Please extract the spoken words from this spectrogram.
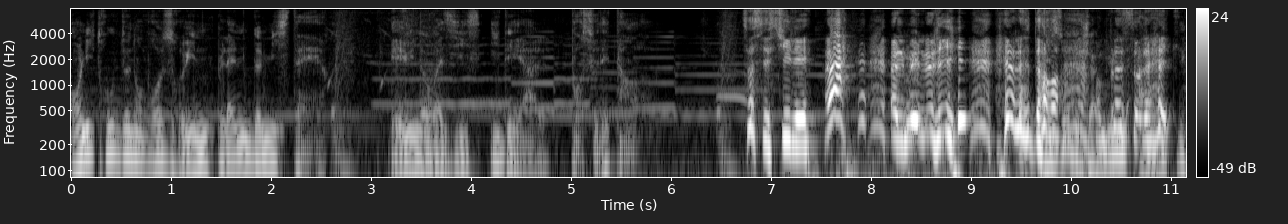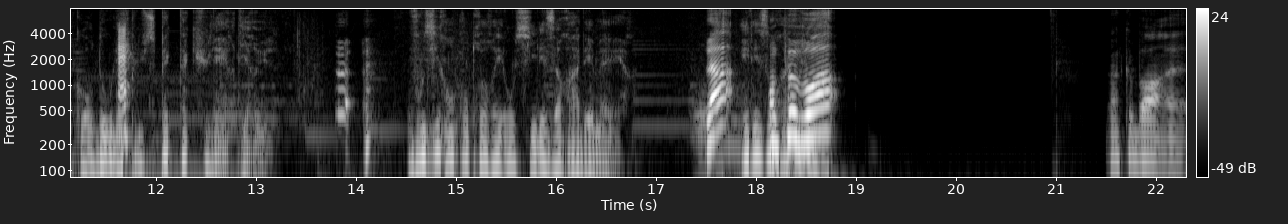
On y trouve de nombreuses ruines pleines de mystères et une oasis idéale pour se détendre. Ça c'est stylé ah Elle met le lit et elle dort en plein soleil les cours d'eau les plus spectaculaires d'Hyrule. Vous y rencontrerez aussi les auras des mers. Là, on peut voir donc bon, euh,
